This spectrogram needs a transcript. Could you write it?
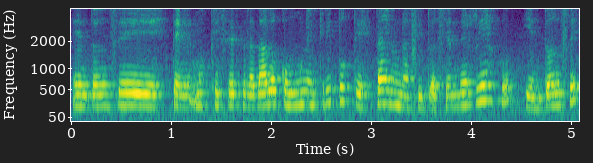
entonces tenemos que ser tratados como un equipo que está en una situación de riesgo y entonces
